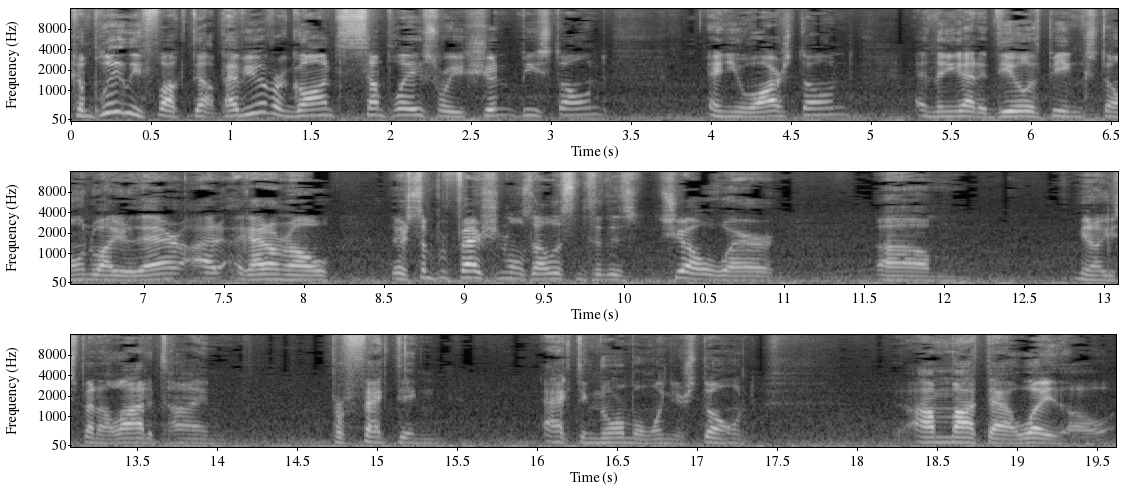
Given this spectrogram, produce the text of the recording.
completely fucked up. Have you ever gone to some place where you shouldn't be stoned, and you are stoned? And then you got to deal with being stoned while you're there. I, I don't know. There's some professionals that listen to this show where, um, you know, you spend a lot of time perfecting acting normal when you're stoned. I'm not that way though.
